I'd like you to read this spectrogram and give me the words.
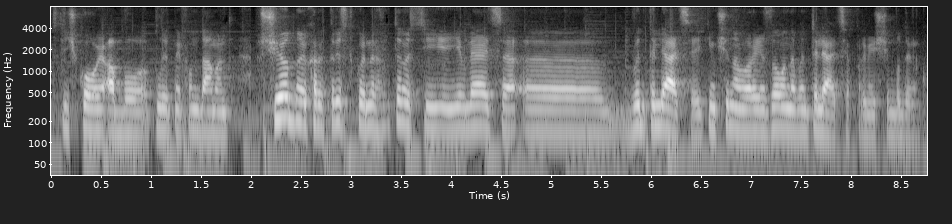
стрічковий або плитний фундамент. Ще одною характеристикою енергоефективності є е, вентиляція, яким чином організована вентиляція в приміщенні будинку.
